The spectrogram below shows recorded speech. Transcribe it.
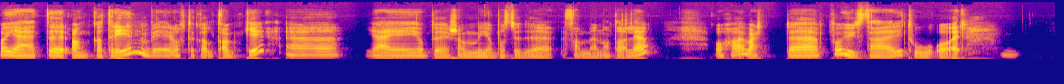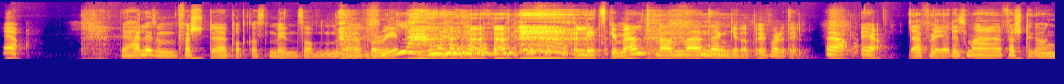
Og jeg heter Ann-Katrin, blir ofte kalt Anki. Eh, Jeg jobber som jobb og studie sammen med Natalie, og har vært eh, på huset her i to år. Ja. Det her er liksom første podkasten min sånn eh, for real. Litt skummelt, men jeg tenker at vi får det til. Ja. Ja. Det er flere som er første gang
